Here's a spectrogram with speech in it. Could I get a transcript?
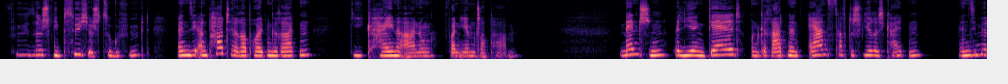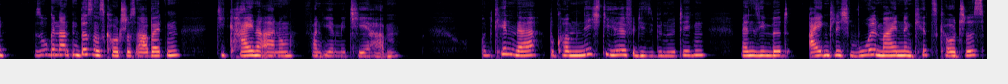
physisch wie psychisch zugefügt, wenn sie an Paartherapeuten geraten, die keine Ahnung von ihrem Job haben. Menschen verlieren Geld und geraten in ernsthafte Schwierigkeiten, wenn sie mit sogenannten Business Coaches arbeiten, die keine Ahnung von ihrem Metier haben. Und Kinder bekommen nicht die Hilfe, die sie benötigen, wenn sie mit eigentlich wohlmeinenden Kids Coaches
